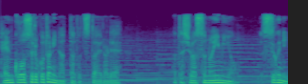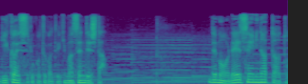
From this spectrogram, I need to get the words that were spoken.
転校することになったと伝えられ、私はその意味をすぐに理解することができませんでした。でも冷静になった後、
